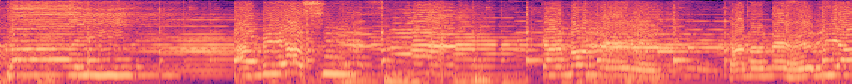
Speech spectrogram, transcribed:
একটাই আমি আসি কাননে কাননে হেরিয়া।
